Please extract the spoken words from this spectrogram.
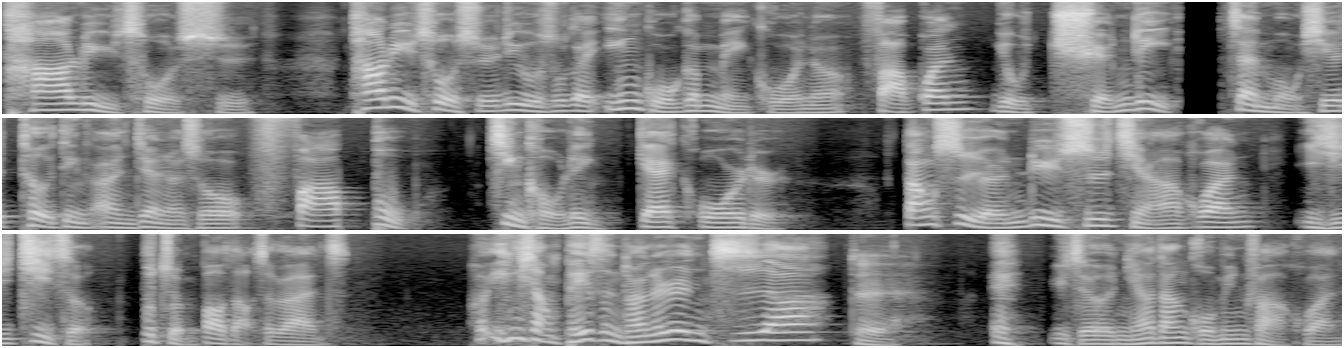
他律措施。他律措施，例如说在英国跟美国呢，法官有权利在某些特定案件的时候发布禁口令 （gag order）。当事人、律师、检察官以及记者不准报道这个案子，会影响陪审团的认知啊。对，哎，宇哲，你要当国民法官，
